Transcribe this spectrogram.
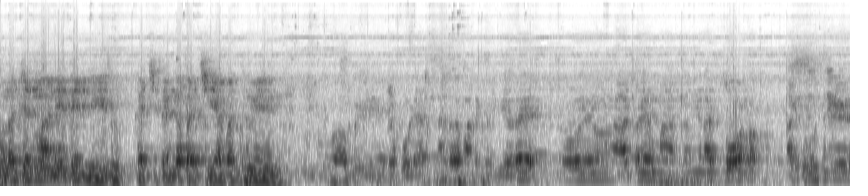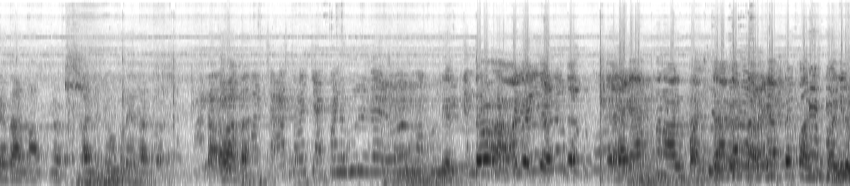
పునర్జన్మ అనేది లేదు. ఖచ్చితంగా పచ్చి అబద్ధమే అని. బాబు ఈడు ఏదో కొడేస్తున్నాడు మనకి. ఏరే నువ్వు నేను ఆటో ఏం మాట్లాడి నాకు చూడడం అది చూసిన ఏడేదో అంటున్నాడు కంటి చూపు లేదంటాడు తర్వాత చెప్తా. నాకు పంచాంగం పంచి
